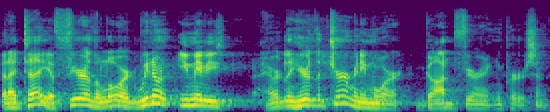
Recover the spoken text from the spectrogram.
But I tell you, fear of the Lord, we don't, you maybe hardly hear the term anymore, God fearing person.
